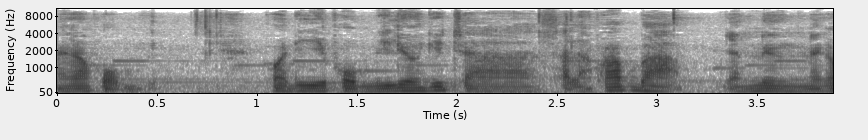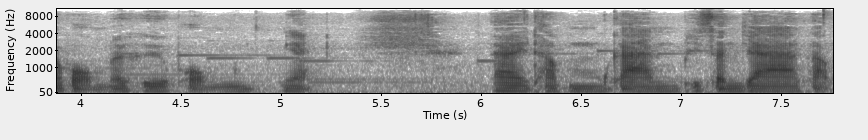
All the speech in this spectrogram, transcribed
นะครับผมพอดีผมมีเรื่องที่จะสารภาพบาปอย่างหนึ่งนะครับผมก็คือผมเนี่ยได้ทำการผิดสัญญากับ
